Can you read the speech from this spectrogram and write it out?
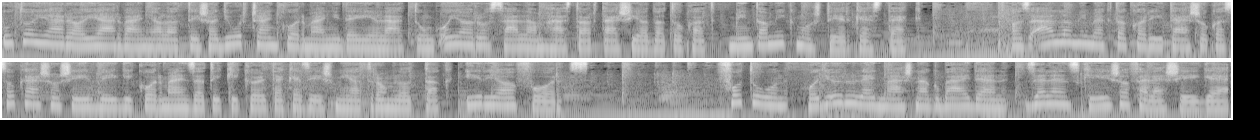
Utoljára a járvány alatt és a Gyurcsány kormány idején láttunk olyan rossz államháztartási adatokat, mint amik most érkeztek. Az állami megtakarítások a szokásos évvégi kormányzati kiköltekezés miatt romlottak, írja a Forbes. Fotón, hogy örül egymásnak Biden, Zelenszky és a felesége.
